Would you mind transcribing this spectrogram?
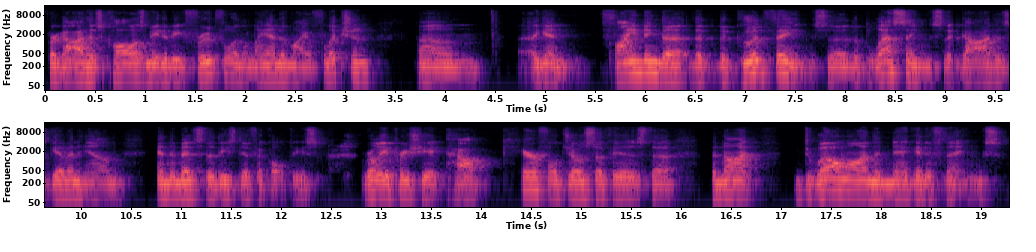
for God has caused me to be fruitful in the land of my affliction. Um, again, finding the, the, the good things, uh, the blessings that God has given him in the midst of these difficulties. Really appreciate how careful Joseph is to, to not dwell on the negative things.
